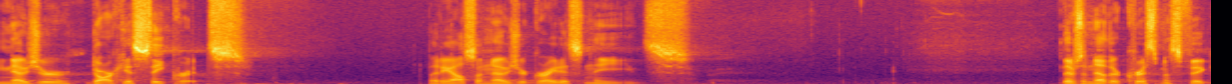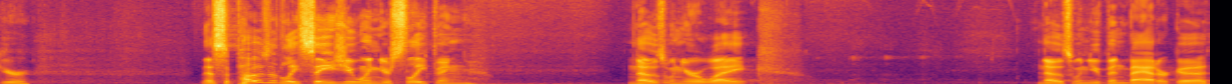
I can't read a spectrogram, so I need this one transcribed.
He knows your darkest secrets, but He also knows your greatest needs. There's another Christmas figure that supposedly sees you when you're sleeping, knows when you're awake, knows when you've been bad or good.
